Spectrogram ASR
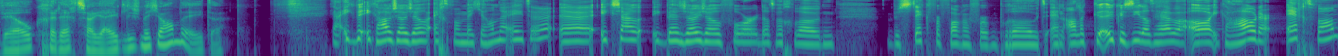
welk gerecht zou jij het liefst met je handen eten? Ja, ik, ben, ik hou sowieso echt van met je handen eten. Eh, ik, zou, ik ben sowieso voor dat we gewoon bestek vervangen voor brood. En alle keukens die dat hebben, oh, ik hou daar echt van.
